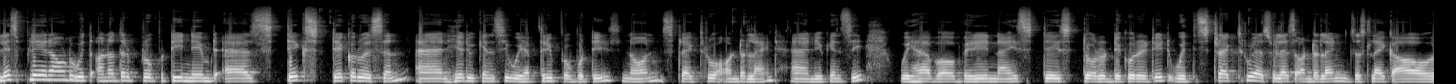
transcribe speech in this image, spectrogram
let's play around with another property named as text decoration. And here you can see we have three properties non strike through underlined. And you can see we have a very nice text decorated with strike through as well as underline just like our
